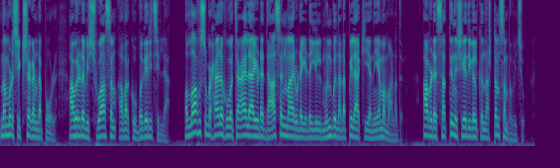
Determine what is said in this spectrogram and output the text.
നമ്മുടെ ശിക്ഷ കണ്ടപ്പോൾ അവരുടെ വിശ്വാസം അവർക്ക് ഉപകരിച്ചില്ല. അള്ളാഹു സുബഹാനഹുവറ്റായാലായുടെ ദാസന്മാരുടെ ഇടയിൽ മുൻപ് നടപ്പിലാക്കിയ നിയമമാണത്. അവിടെ സത്യനിഷേധികൾക്ക് നഷ്ടം സംഭവിച്ചു.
